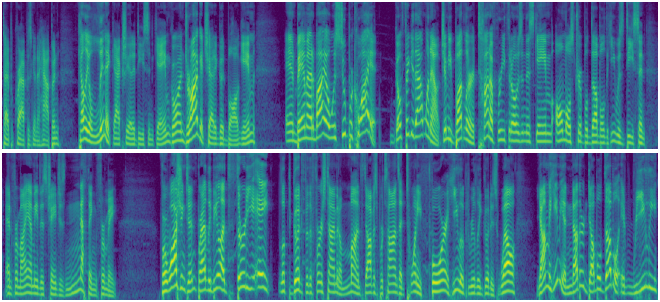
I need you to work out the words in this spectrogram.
type of crap is going to happen. Kelly Olynyk actually had a decent game. Goran Dragic had a good ball game. And Bam Adebayo was super quiet. Go figure that one out. Jimmy Butler, a ton of free throws in this game, almost triple doubled. He was decent. And for Miami, this changes nothing for me. For Washington, Bradley Beal had 38, looked good for the first time in a month. Davis Bertans had 24. He looked really good as well. Ian Mahinmi, another double double. It really,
